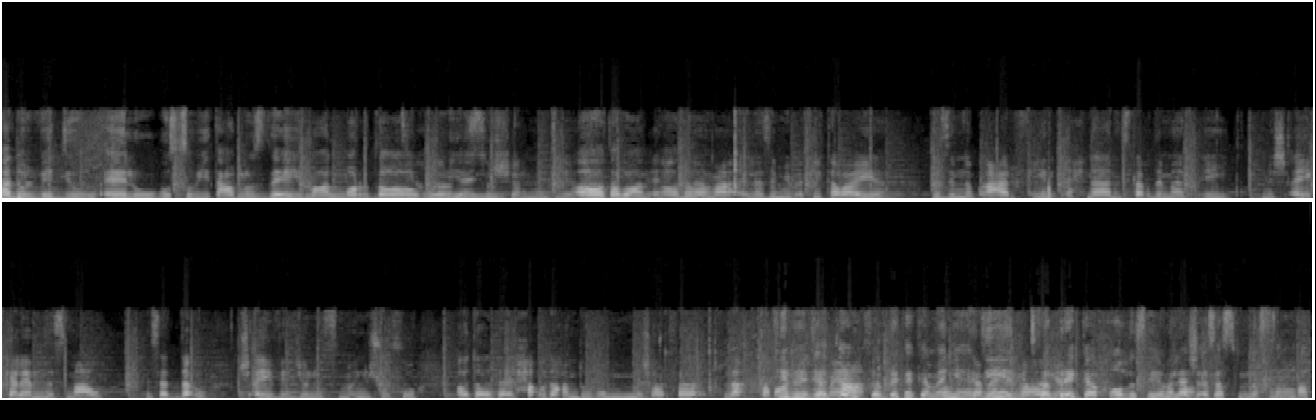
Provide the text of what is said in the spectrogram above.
خدوا الفيديو وقالوا بصوا بيتعاملوا إزاي مع المرضى ويعني السوشيال ميديا. آه طبعا آه طبعا. لازم يبقى فيه توعية. لازم نبقى عارفين إحنا هنستخدمها في إيه. مش أي كلام نسمعه نصدقه مش أي فيديو نسمع نشوفه آه ده ده الحقوا ده عندهم مش عارفة. لا طبعا في فيديوهات متفبركه كمان آه، يا كمان، هدير آه، متفبركة خالص هي ملهاش. أساس من. الصحة.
